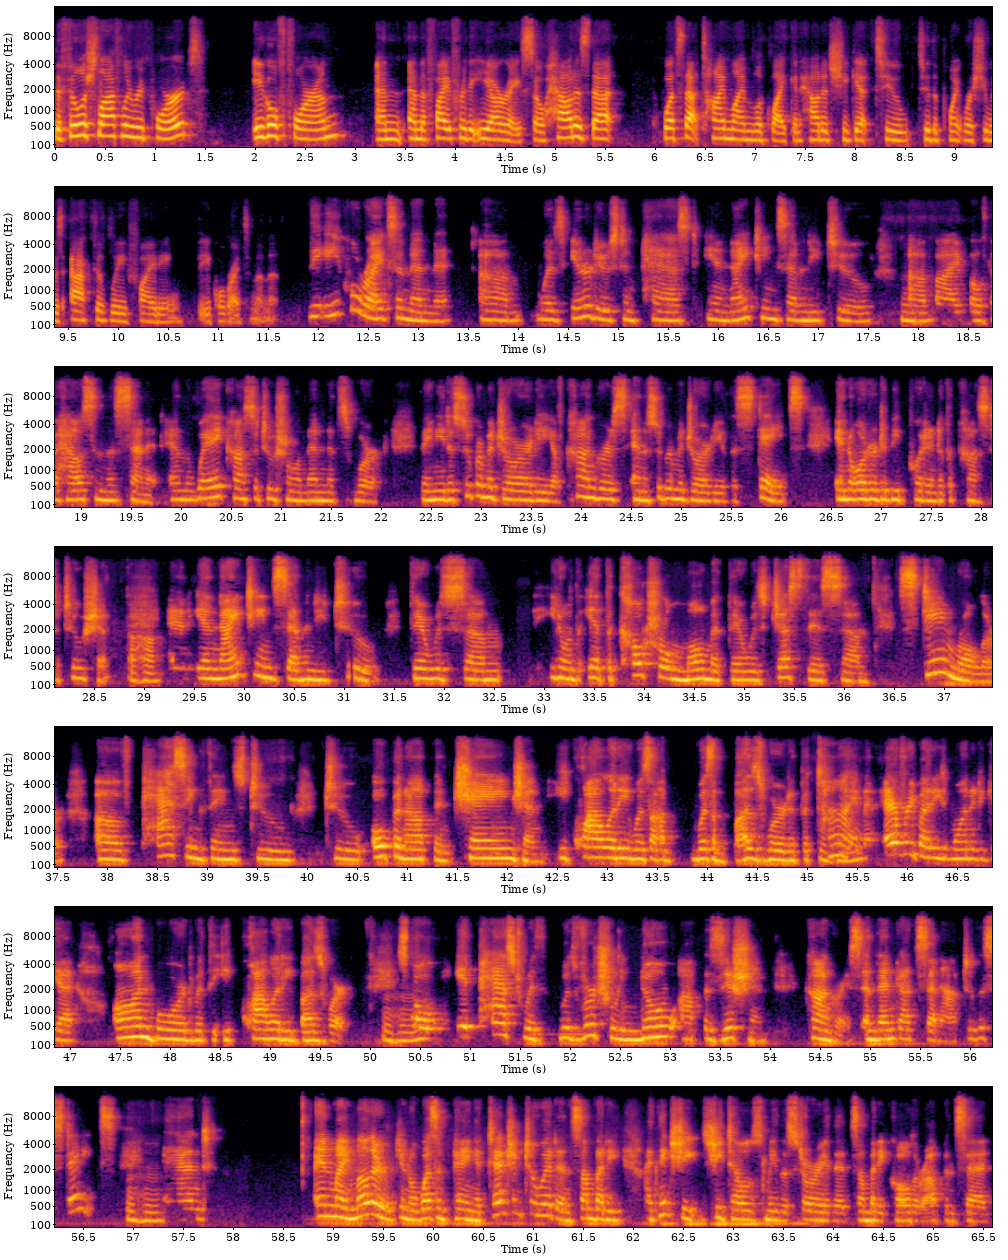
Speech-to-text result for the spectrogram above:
the Phyllis Schlafly report, Eagle Forum, and, and the fight for the ERA. So, how does that what's that timeline look like and how did she get to to the point where she was actively fighting the equal rights amendment The Equal Rights Amendment um, was introduced and passed in 1972 uh, Mhm. by both the House and the Senate. And the way constitutional amendments work, they need a supermajority of Congress and a supermajority of the states in order to be put into the Constitution. uh-huh And in 1972, there was um, you know, at the cultural moment, there was just this um, steamroller of passing things to to open up and change, and equality was a was a buzzword at the time, and everybody wanted to get on board with the equality buzzword. Mhm. So it passed with with virtually no opposition, Congress, and then got sent out to the states Mhm. and and my mother you know wasn't paying attention to it and somebody i think she she tells me the story that somebody called her up and said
